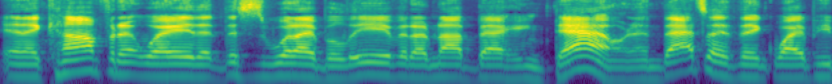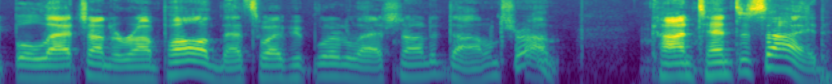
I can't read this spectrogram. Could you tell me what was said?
in a confident way that this is what I believe and I'm not backing down. And that's I think why people latch onto Ron Paul, and that's why people are latching onto Donald Trump. Content aside.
